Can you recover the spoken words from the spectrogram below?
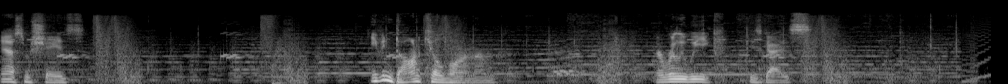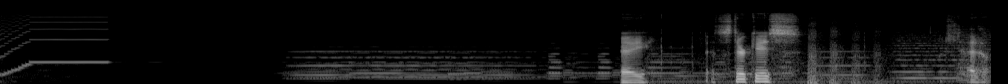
Yeah, some shades. Even Dawn killed one of them. They're really weak, these guys. Okay, that's the staircase. Just head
